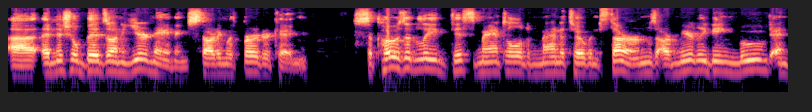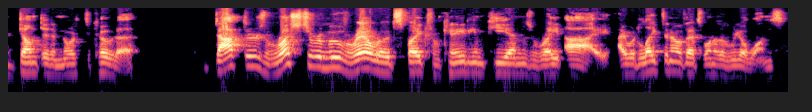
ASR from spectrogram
Uh, initial bids on year naming, starting with Burger King. Supposedly dismantled Manitoban therms are merely being moved and dumped into North Dakota. Doctors rush to remove railroad spike from Canadian PM's right eye. I would like to know if that's one of the real ones.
